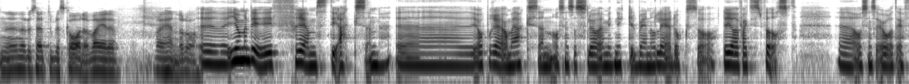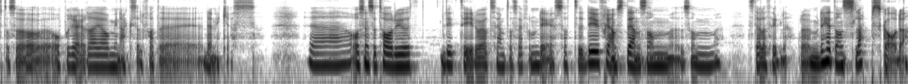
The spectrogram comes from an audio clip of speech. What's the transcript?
när du säger att du blev skadad, vad är det vad händer då? Eh, jo men det är främst i axeln. Eh, jag opererar med axeln och sen så slår jag mitt nyckelben ur led också. Det gör jag faktiskt först. Eh, och sen så året efter så opererar jag min axel för att eh, den är kass. Eh, och sen så tar det ju lite tid att återhämta sig från det. Så det är ju främst den som, som ställer till det. Det heter en slappskada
